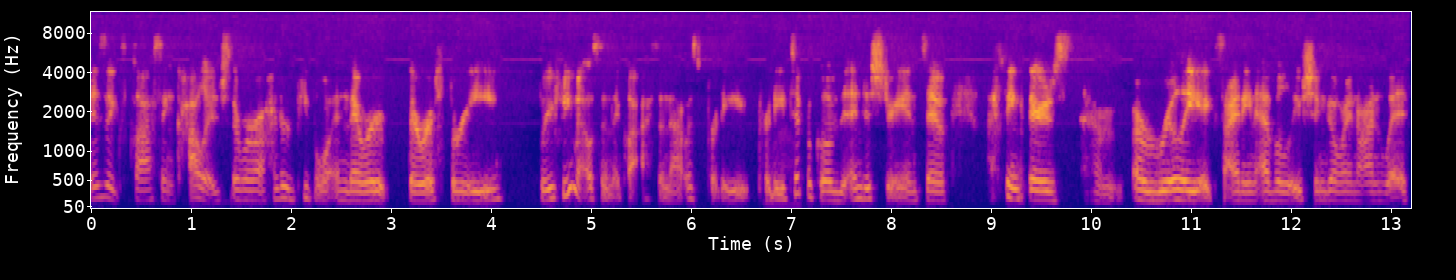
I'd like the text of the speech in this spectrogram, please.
physics class in college, there were a hundred people, and there were there were three three females in the class, and that was pretty pretty typical of the industry. And so, I think there's um, a really exciting evolution going on with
